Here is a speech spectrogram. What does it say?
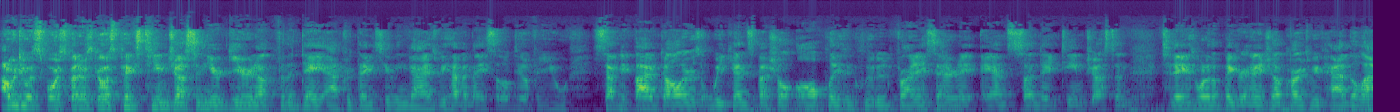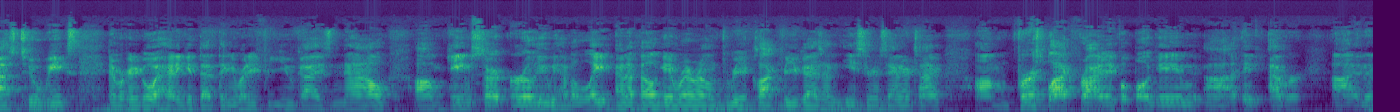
How we doing, sports betters? Ghost Picks Team Justin here, gearing up for the day after Thanksgiving, guys. We have a nice little deal for you. $75 weekend special, all plays included, Friday, Saturday, and Sunday, Team Justin. Today is one of the bigger NHL cards we've had the last two weeks, and we're going to go ahead and get that thing ready for you guys now. Um, games start early. We have a late NFL game right around 3 o'clock for you guys on Eastern Standard Time. Um, first Black Friday football game, uh, I think, ever. Uh, and then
